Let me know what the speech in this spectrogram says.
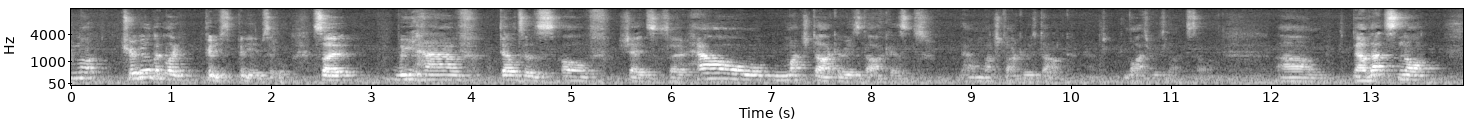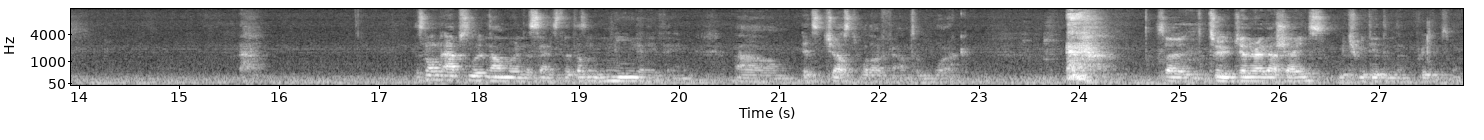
not trivial, but like pretty, pretty simple. So we have deltas of shades. So how much darker is darkest? How much darker is dark? How lighter is light? So on. Um, now that's not it's not an absolute number in the sense that it doesn't mean anything. Um, it's just what I've found to work. so to generate our shades, which we did in the previous one,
